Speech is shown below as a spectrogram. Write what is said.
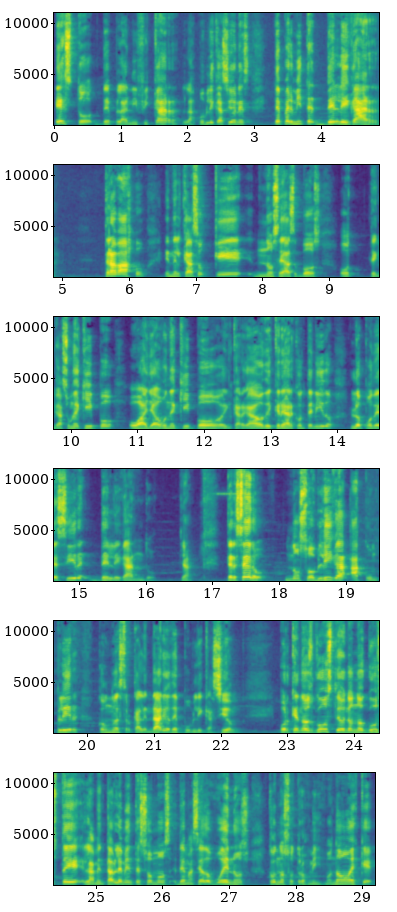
esto de planificar las publicaciones te permite delegar trabajo en el caso que no seas vos o tengas un equipo o haya un equipo encargado de crear contenido, lo podés ir delegando, ¿ya? Tercero, nos obliga a cumplir con nuestro calendario de publicación. Porque nos guste o no nos guste, lamentablemente somos demasiado buenos con nosotros mismos. No, es que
